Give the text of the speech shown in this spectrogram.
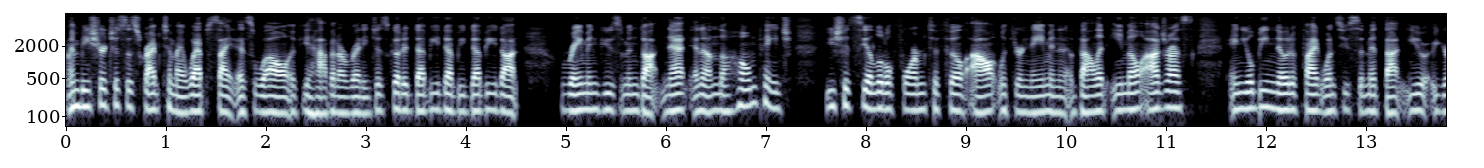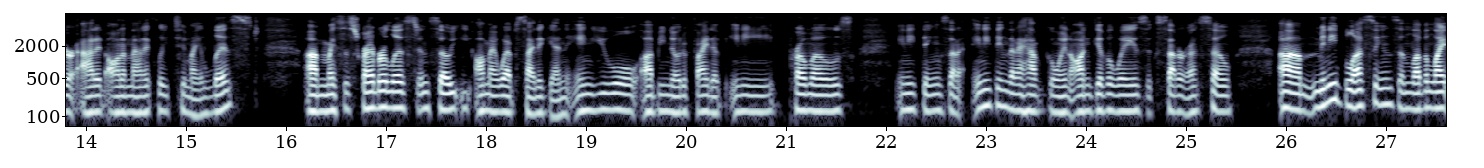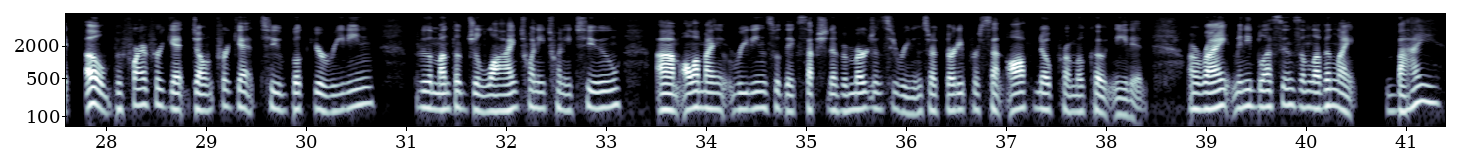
and be sure to subscribe to my website as well if you haven't already. Just go to www.raymondguzman.net and on the homepage, you should see a little form to fill out with your name and a valid email address. And you'll be notified once you submit that you, you're added automatically to my list. Um, my subscriber list, and so on my website again, and you will uh, be notified of any promos, any things that anything that I have going on, giveaways, etc. So, um, many blessings and love and light. Oh, before I forget, don't forget to book your reading through the month of July 2022. Um, all of my readings, with the exception of emergency readings, are 30% off, no promo code needed. All right, many blessings and love and light. Bye.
